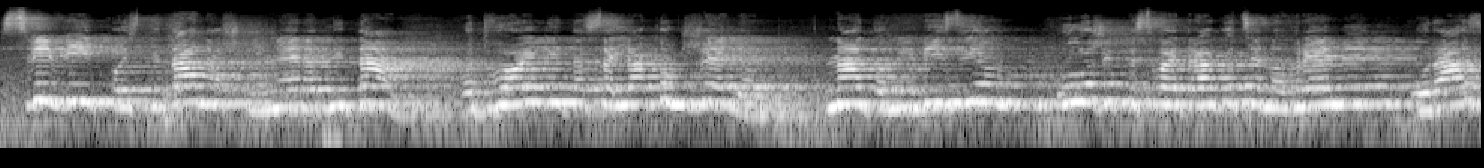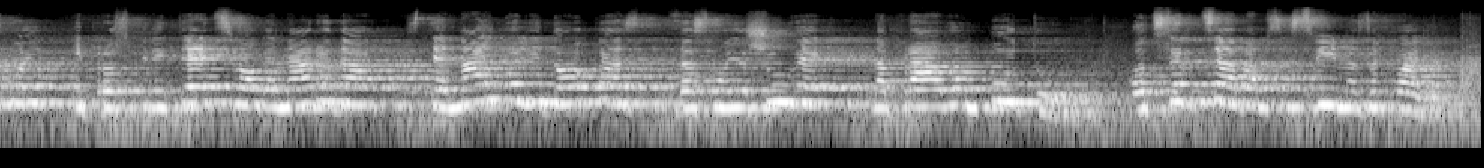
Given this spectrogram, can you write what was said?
Svi vi koji ste današnji neradni dan odvojili da sa jakom željom, nadom i vizijom uložite svoje dragoceno vreme u razvoj i prosperitet svoga naroda ste najbolji dokaz da smo još uvek na pravom putu. Od srca vam se svima zahvaljujem.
